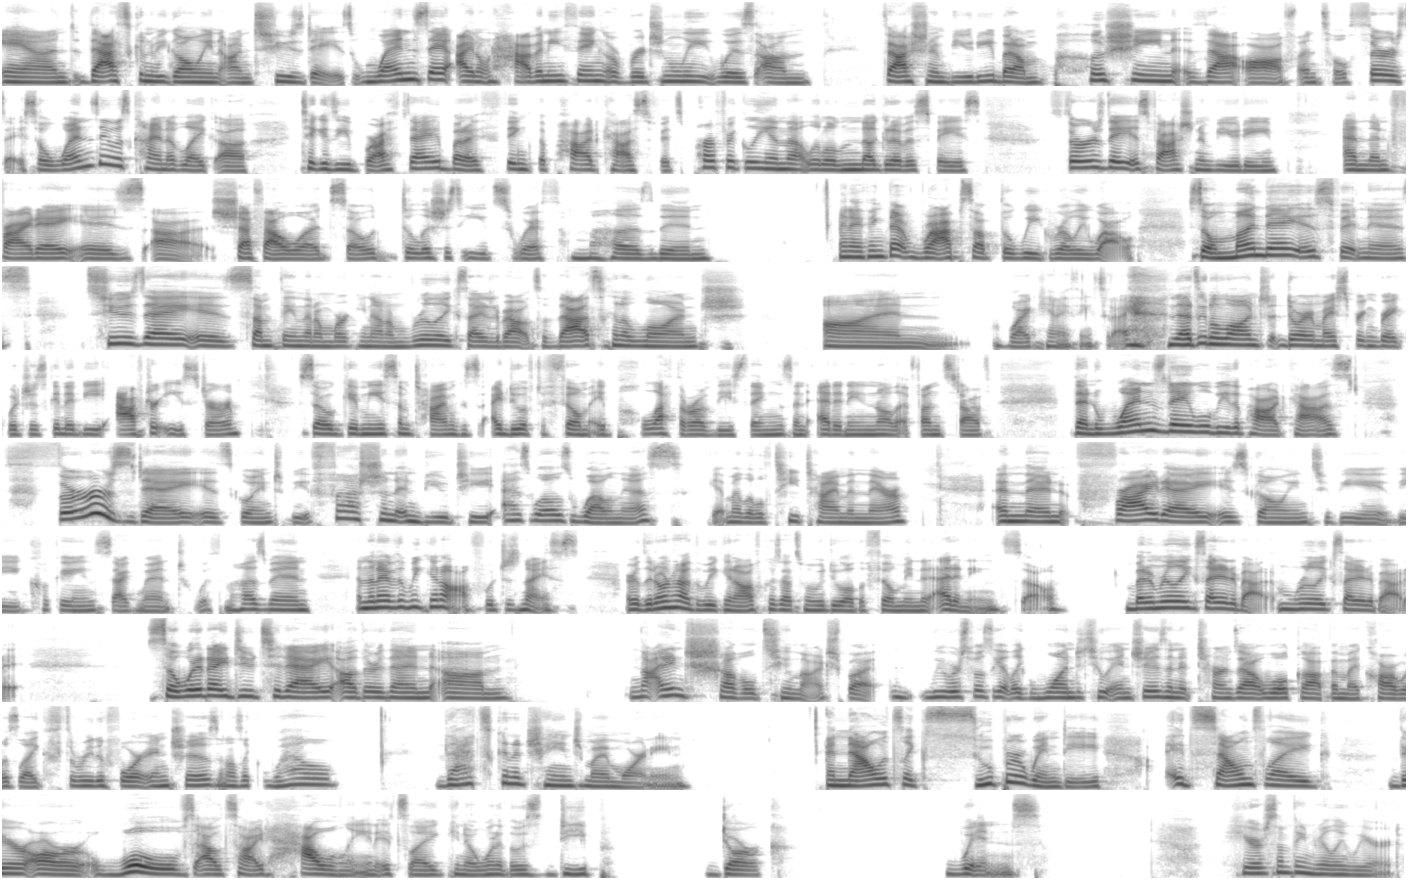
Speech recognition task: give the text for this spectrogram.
and that's going to be going on Tuesdays. Wednesday, I don't have anything. Originally was um fashion and beauty, but I'm pushing that off until Thursday. So Wednesday was kind of like a take a deep breath day, but I think the podcast fits perfectly in that little nugget of a space. Thursday is fashion and beauty. And then Friday is uh, Chef Elwood. So delicious eats with my husband. And I think that wraps up the week really well. So Monday is fitness. Tuesday is something that I'm working on. I'm really excited about. So that's going to launch on why can't I think today? that's going to launch during my spring break, which is going to be after Easter. So give me some time because I do have to film a plethora of these things and editing and all that fun stuff. Then Wednesday will be the podcast. Thursday is going to be fashion and beauty as well as wellness. Get my little tea time in there. And then Friday is going to be the cooking segment with my husband. And then I have the weekend off, which is nice. I really don't have the weekend off because that's when we do all the filming and editing. So, but I'm really excited about it. I'm really excited about it. So, what did I do today other than, um, not, I didn't shovel too much, but we were supposed to get like one to two inches. And it turns out, woke up and my car was like three to four inches. And I was like, well, that's to change my morning. And now it's like super windy. It sounds like there are wolves outside howling. It's like, you know, one of those deep, dark winds. Here's something really weird.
